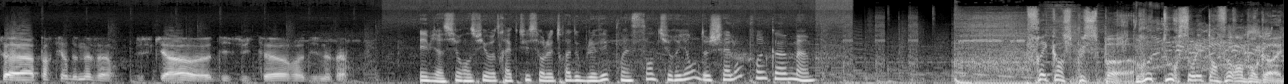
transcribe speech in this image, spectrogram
C'est à partir de 9h jusqu'à euh, 18h, 19h. Et bien sûr, on suit votre actu sur le www.centuriondechalon.com. Fréquence Plus Sport, retour sur les temps forts en Bourgogne.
